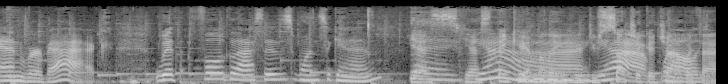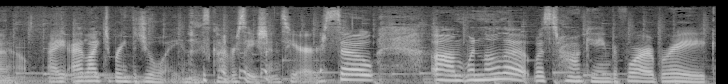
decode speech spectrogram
And we're back with full glasses once again. Yes, yes. Thank you, Emily. You do such a good job well, with that. you know, I, I like to bring the joy in these conversations here. So, um, when Lola was talking before our break,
